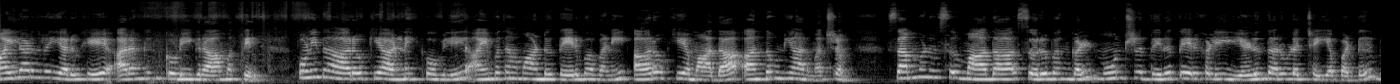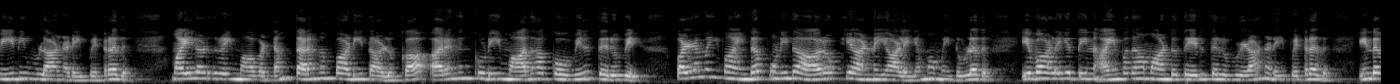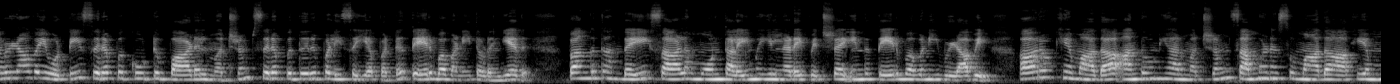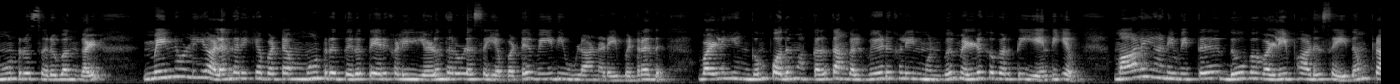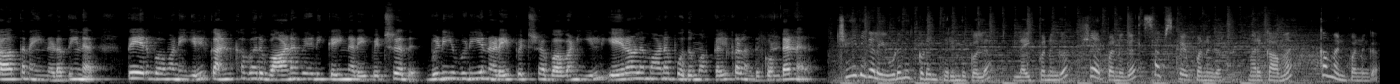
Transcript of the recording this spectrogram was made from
மயிலாடுதுறை அருகே அரங்கன்குடி கிராமத்தில் புனித ஆரோக்கிய அன்னை கோவிலில் ஐம்பதாம் ஆண்டு தேர்பவனி ஆரோக்கிய மாதா அந்தோணியார் மற்றும் சம்மனுசு மாதா சொரூபங்கள் மூன்று திருத்தேர்களில் எழுந்தருளச் செய்யப்பட்டு வீதி உலா நடைபெற்றது. மயிலாடுதுறை மாவட்டம் தரங்கம்பாடி தாலுகா அரங்கன்குடி மாதா கோவில் தெருவில் பழமை வாய்ந்த புனித ஆரோக்கிய அன்னை ஆலயம் அமைந்துள்ளது. இவ்வாலயத்தின் ஐம்பதாம் ஆண்டு தேர் திருவிழா நடைபெற்றது. இந்த விழாவை ஒட்டி சிறப்பு கூட்டு பாடல் மற்றும் சிறப்பு திருப்பலி செய்யப்பட்டு தேர்பவனி தொடங்கியது. பங்கு தந்தை சாலமோன் தலைமையில் நடைபெற்ற இந்த தேர்பவனி விழாவில் ஆரோக்கிய மாதா அந்தோனியார் மற்றும் சம்மணசு மாதா ஆகிய மூன்று சிறுவங்கள் மின்னொளி அலங்கரிக்கப்பட்ட மூன்று திருத்தேர்களில் எழுந்தருள செய்யப்பட்டு வீதி உலா நடைபெற்றது. வழியெங்கும் பொதுமக்கள் தங்கள் வீடுகளின் முன்பு மெழுகுவர்த்தி ஏந்தியும் மாலை அணிவித்து தூப வழிபாடு செய்தும் பிரார்த்தனை நடத்தினர். தேர் பவனியில் கண்கவர் வானவேடிக்கை நடைபெற்றது. விடிய விடிய நடைபெற்ற பவனியில் ஏராளமான பொதுமக்கள் கலந்து கொண்டனர். செய்திகளை உடனுக்குடன் தெரிந்து கொள்ள லைக் பண்ணுங்க ஷேர் பண்ணுங்க சப்ஸ்கிரைப் பண்ணுங்க. மறக்காம கமெண்ட் பண்ணுங்க.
